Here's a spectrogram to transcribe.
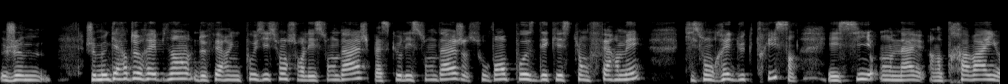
je, me garderai bien de faire une position sur les sondages parce que les sondages souvent posent des questions fermées qui sont réductrices. Et si on a un travail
